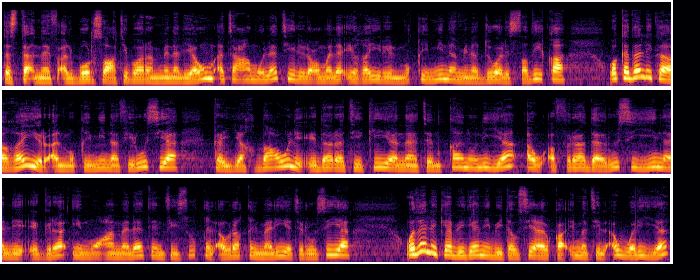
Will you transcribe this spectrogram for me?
تستأنف البورصة اعتبارا من اليوم التعاملات للعملاء غير المقيمين من الدول الصديقة وكذلك غير المقيمين في روسيا كي يخضعوا لإدارة كيانات قانونية أو أفراد روسيين لإجراء معاملات في سوق الأوراق المالية الروسية وذلك بجانب توسيع القائمة الأولية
